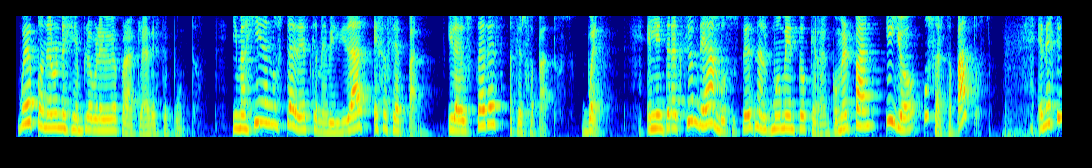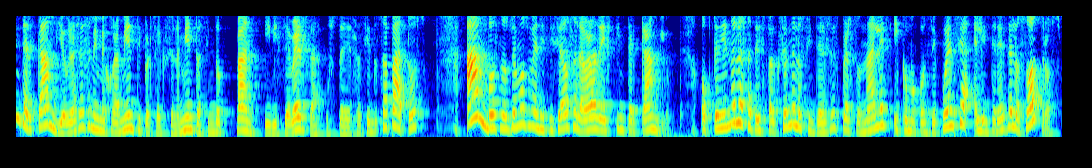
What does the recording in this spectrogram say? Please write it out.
Voy a poner un ejemplo breve para aclarar este punto. Imaginen ustedes que mi habilidad es hacer pan y la de ustedes hacer zapatos. Bueno, en la interacción de ambos, ustedes en algún momento querrán comer pan y yo usar zapatos. En este intercambio, gracias a mi mejoramiento y perfeccionamiento haciendo pan y viceversa, ustedes haciendo zapatos, ambos nos vemos beneficiados a la hora de este intercambio, obteniendo la satisfacción de los intereses personales y como consecuencia el interés de los otros.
